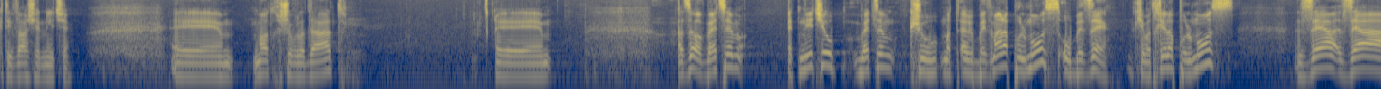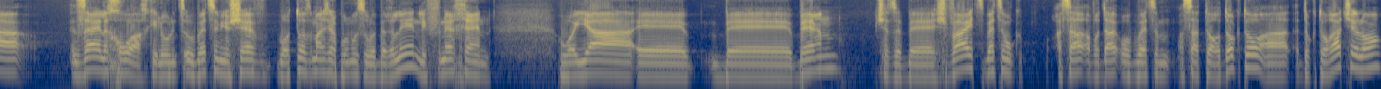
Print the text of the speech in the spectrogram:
כתיבה של ניטשה. מה עוד חשוב לדעת? אז זהו, בעצם את ניטשה הוא בעצם, כשהוא, בזמן הפולמוס הוא בזה, כשמתחיל הפולמוס זה, זה, זה ההלך רוח, כאילו הוא בעצם יושב באותו זמן של הפולמוס הוא בברלין, לפני כן הוא היה אה, בברן, שזה בשוויץ, בעצם הוא עשה עבודה, הוא בעצם עשה תואר דוקטור, הדוקטורט שלו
